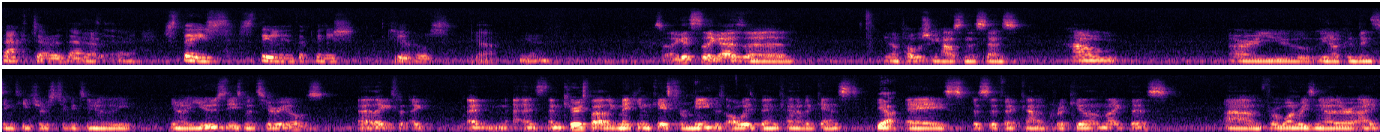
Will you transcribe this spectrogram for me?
factor that Yeah. uh, stays still in the Finnish pupils. Yeah, Yeah. So I guess like as a you know publishing house in the sense, how are you you know convincing teachers to continually you know use these materials? Uh, like like I'm, I'm curious about like making the case for me who's always been kind of against yeah, a specific kind of curriculum like this. Um, for one reason or other, I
